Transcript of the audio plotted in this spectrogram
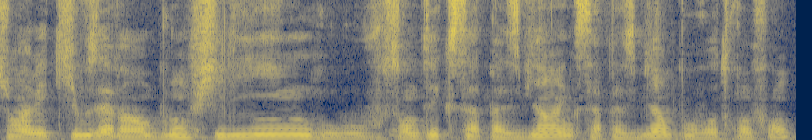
gens avec qui vous avez un bon feeling, où vous sentez que ça passe bien et que ça passe bien pour votre enfant.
